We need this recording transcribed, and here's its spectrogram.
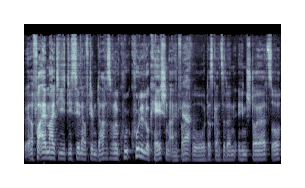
ja, vor allem halt die, die Szene auf dem Dach ist auch eine coo- coole Location einfach, Ja. wo das Ganze dann hinsteuert. So.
